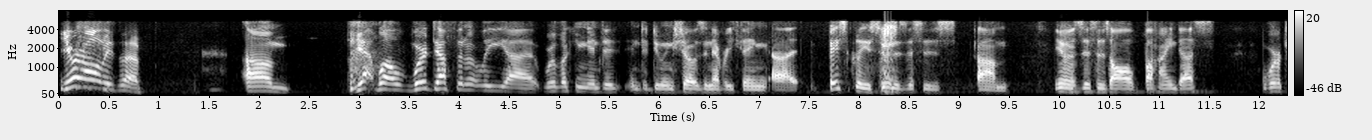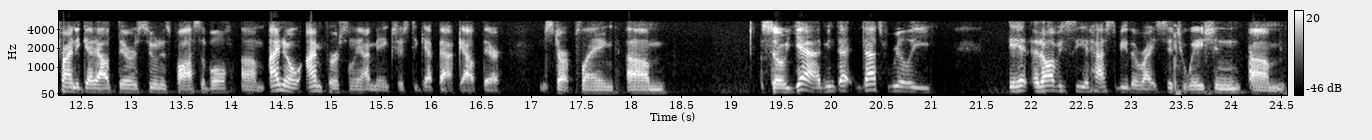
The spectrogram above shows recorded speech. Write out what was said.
you're always up. Um, yeah, well, we're definitely uh, we're looking into into doing shows and everything. Uh, basically, as soon as this is um, you know as this is all behind us, we're trying to get out there as soon as possible. Um, I know I'm personally I'm anxious to get back out there and start playing. Um, so yeah, I mean that that's really it. And obviously, it has to be the right situation. Um,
